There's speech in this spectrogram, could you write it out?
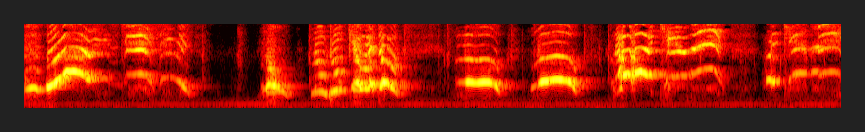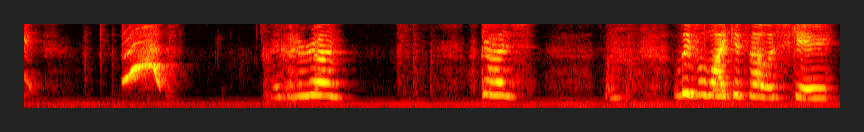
Ah! He's chasing me. No, no, don't kill my dog. No, no. Ah! I can't leave. I can't leave. Ah! I gotta run. Guys, leave a like if that was scary.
